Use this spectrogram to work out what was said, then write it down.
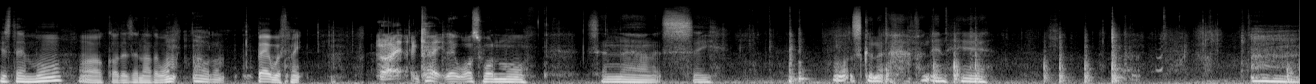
Is there more? Oh god, there's another one. Hold on, bear with me. Right, okay, there was one more. So now let's see what's going to happen in here. Hmm.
